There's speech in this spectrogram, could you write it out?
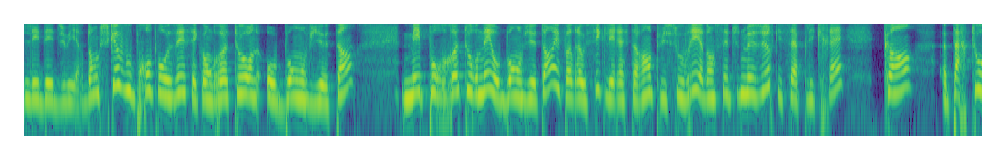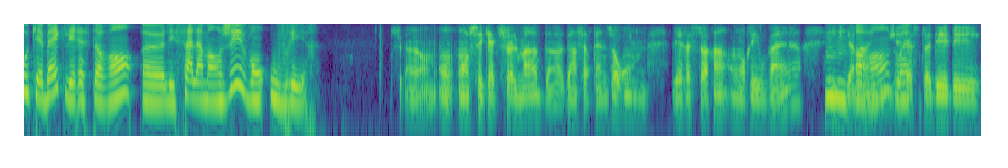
les déduire. Donc, ce que vous proposez, c'est qu'on retourne au bon vieux temps mais pour retourner au bon vieux temps, il faudrait aussi que les restaurants puissent s'ouvrir. Donc, c'est une mesure qui s'appliquerait quand euh, partout au Québec, les restaurants, euh, les salles à manger vont ouvrir. Euh, on, sait qu'actuellement, dans, certaines zones, les restaurants ont réouvert. Mhm. Évidemment, il reste des, des,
